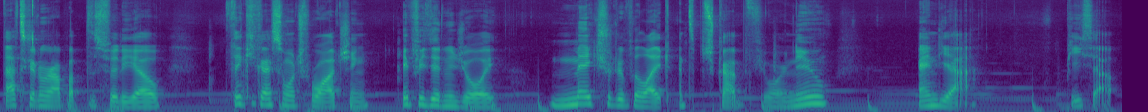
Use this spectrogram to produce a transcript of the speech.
that's going to wrap up this video. Thank you guys so much for watching. If you did enjoy, make sure to leave a like and subscribe if you are new And yeah, peace out.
